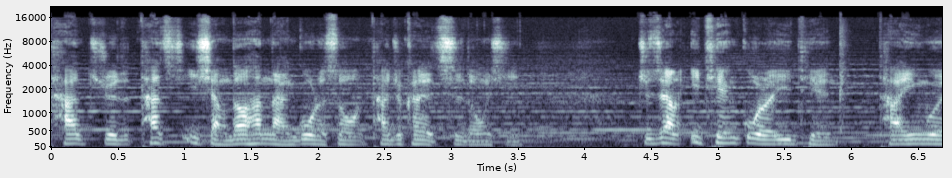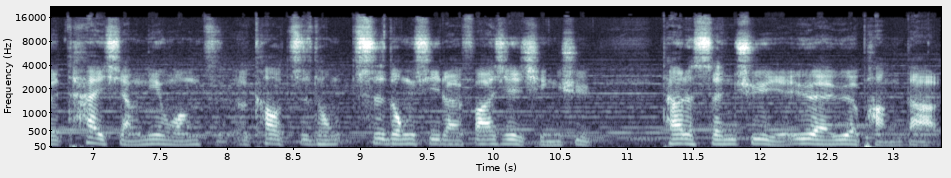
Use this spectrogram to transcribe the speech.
她觉得她一想到她难过的时候，她就开始吃东西。就这样，一天过了一天。他因为太想念王子，而靠吃东吃东西来发泄情绪，他的身躯也越来越庞大了。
